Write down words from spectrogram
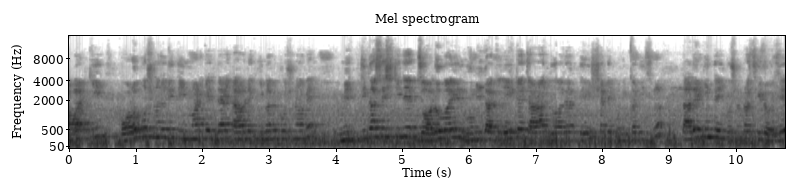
আবার কি? বড় প্রশ্ন যদি তিন মার্কের দেয়, তাহলে কীভাবে প্রশ্ন হবে? মৃত্তিকা সৃষ্টিতে জলবায়ুর ভূমিকা কি? এইটা যারা দু হাজার তেইশ সালে পরীক্ষা দিয়েছিল, তাদের কিন্তু এই প্রশ্নটা ছিল যে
